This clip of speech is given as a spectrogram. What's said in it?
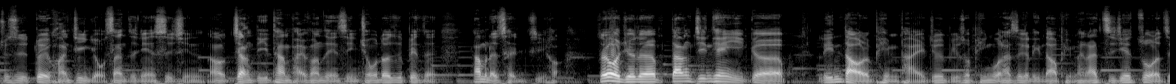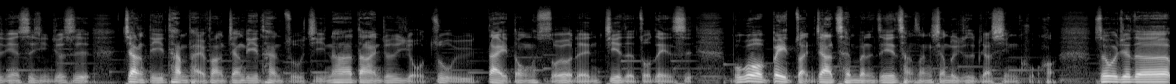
就是对环境友善这件事情，然后降低碳排放这件事情，全部都是变成他们的成绩哈。所以我觉得，当今天一个领导的品牌，就是比如说苹果，它是个领导品牌，它直接做了这件事情，就是降低碳排放、降低碳足迹，那它当然就是有助于带动所有的人接着做这件事。不过被转嫁成本的这些厂商，相对就是比较辛苦哈。所以我觉得，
